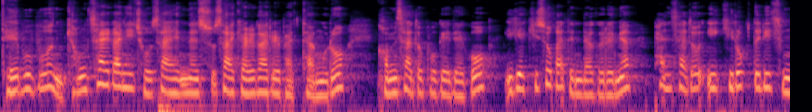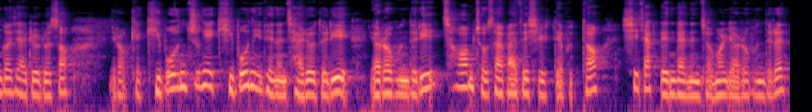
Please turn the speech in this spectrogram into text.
대부분 경찰관이 조사했는 수사 결과를 바탕으로 검사도 보게 되고 이게 기소가 된다 그러면 판사도 이 기록들이 증거 자료로서 이렇게 기본 중에 기본이 되는 자료들이 여러분들이 처음 조사 받으실 때부터 시작된다는 점을 여러분들은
